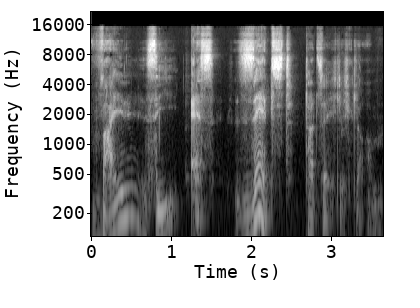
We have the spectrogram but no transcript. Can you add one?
weil sie es selbst tatsächlich glauben.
